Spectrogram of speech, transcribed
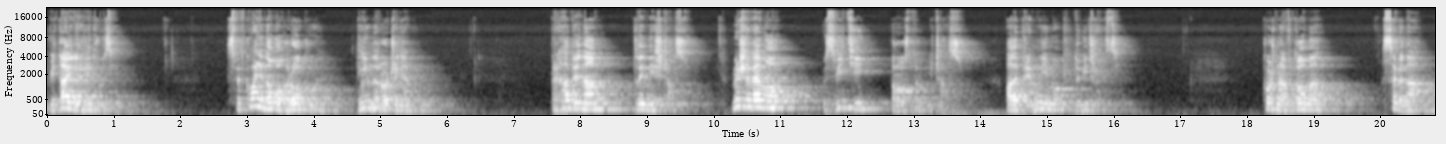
Вітаю, дорогі друзі! Святкування Нового року, днів народження пригадує нам плинність часу. Ми живемо у світі простору і часу, але прямуємо до вічності. Кожна втома, сивина,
